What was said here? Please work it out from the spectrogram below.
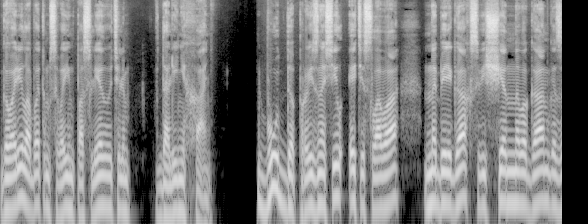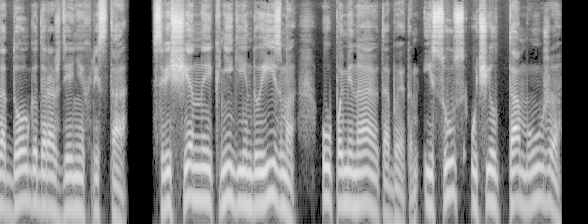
говорил об этом своим последователям в долине Хань. Будда произносил эти слова на берегах священного Ганга задолго до рождения Христа. Священные книги индуизма упоминают об этом. Иисус учил тому же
